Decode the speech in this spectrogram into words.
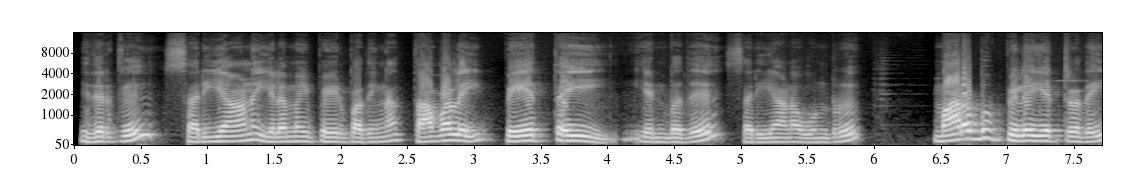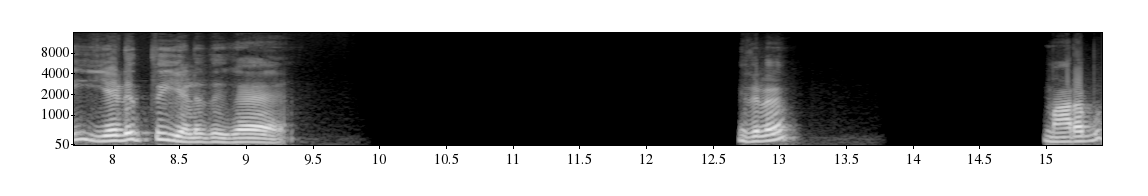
இதற்கு சரியான இளமை பெயர் பார்த்தீங்கன்னா தவளை பேத்தை என்பது சரியான ஒன்று. மரபு பிழையற்றதை எடுத்து எழுதுக. இதில் மரபு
